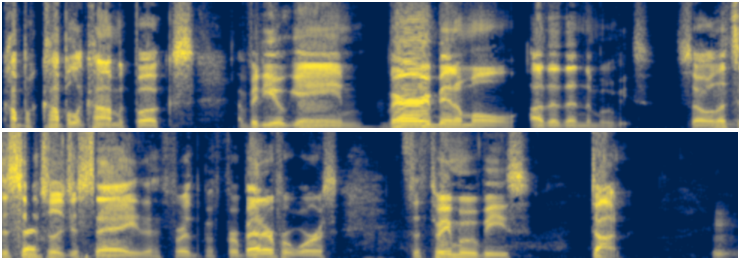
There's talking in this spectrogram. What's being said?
couple couple of comic books, a video game, very minimal other than the movies. So let's essentially just say that for for better for worse, it's the three movies done. Mm-hmm.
